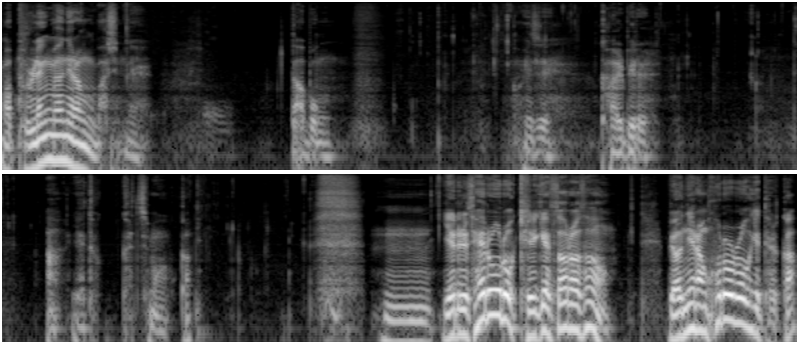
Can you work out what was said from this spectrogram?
아, 불냉면이랑 맛있네. 따봉. 이제 갈비를 아 얘도 같이 먹어볼까? 음 얘를 세로로 길게 썰어서 면이랑 호로록이 될까?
